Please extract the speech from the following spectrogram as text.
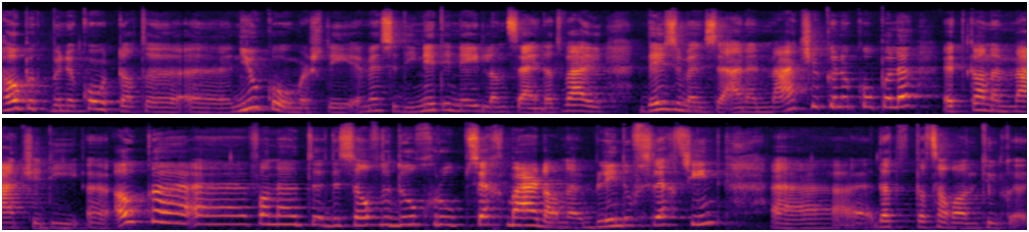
hoop ik binnenkort dat de nieuwkomers, die, mensen die net in Nederland zijn, dat wij deze mensen aan een maatje kunnen koppelen. Het kan een maatje die ook vanuit dezelfde doelgroep, zeg maar, dan blind of slechtziend. Dat, dat zal wel natuurlijk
